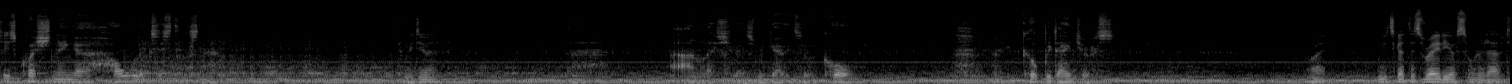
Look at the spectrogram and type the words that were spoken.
She's questioning her whole existence now. Can we do anything? Uh, unless she lets me go into a call. It could be dangerous. Right. We need to get this radio sorted out.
